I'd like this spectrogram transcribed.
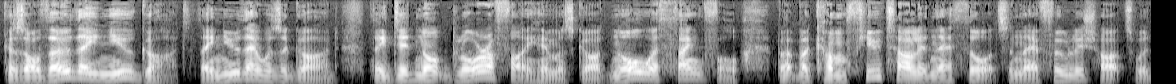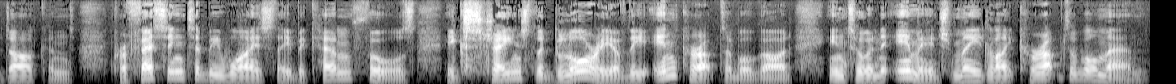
because although they knew God, they knew there was a God, they did not glorify him as God, nor were thankful, but become futile in their thoughts, and their foolish hearts were darkened. Professing to be wise, they became fools, exchanged the glory of the incorruptible God into an image made like corruptible man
